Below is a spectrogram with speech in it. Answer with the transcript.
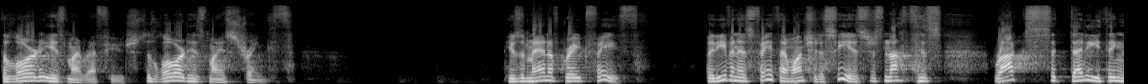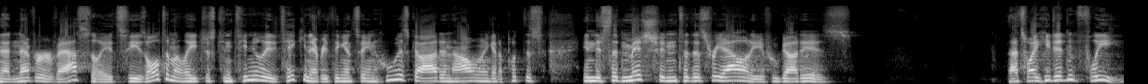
The Lord is my refuge. The Lord is my strength. He's a man of great faith. But even his faith, I want you to see, is just not this rock steady thing that never vacillates. He's ultimately just continually taking everything and saying, Who is God and how am I going to put this into submission to this reality of who God is? That's why he didn't flee.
